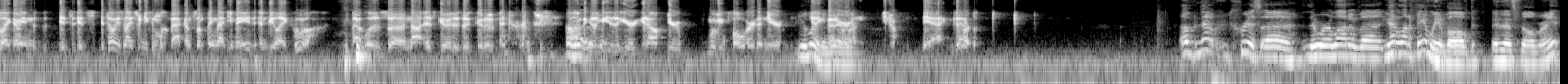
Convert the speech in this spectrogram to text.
like I mean, it's it's it's always nice when you can look back on something that you made and be like, "Ooh, that was uh, not as good as it could have been," no. because it means that you're you know you're moving forward and you're You're getting learning, better yeah. and you know yeah exactly. Um, now, Chris, uh, there were a lot of uh, you had a lot of family involved in this film, right?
